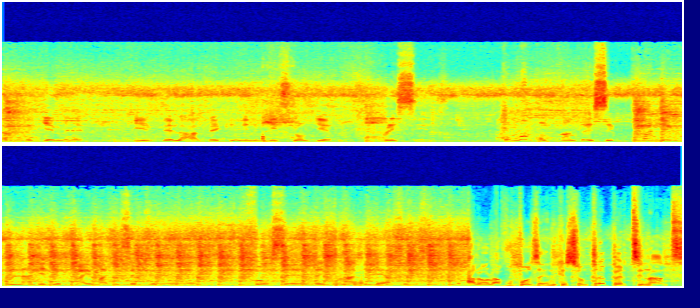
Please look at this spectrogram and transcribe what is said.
entre guillemets, qui était là avec une mission bien précise. Comment comprendre et c'est quoi les plans de déploiement de cette euh, force régionale de l'RCDC Alors là, vous posez une question très pertinente.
